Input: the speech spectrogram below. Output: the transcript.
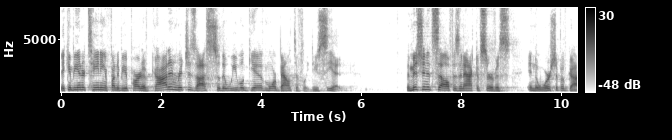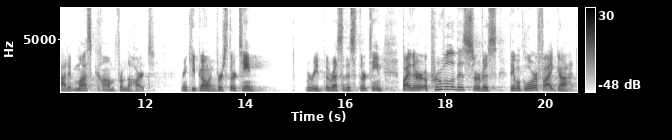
It can be entertaining and fun to be a part of. God enriches us so that we will give more bountifully. Do you see it? The mission itself is an act of service in the worship of God. It must come from the heart. We're going to keep going. Verse 13. Let me read the rest of this. 13. By their approval of this service, they will glorify God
